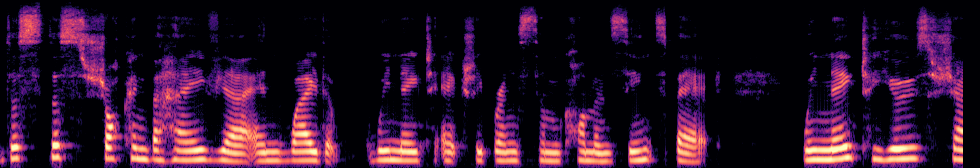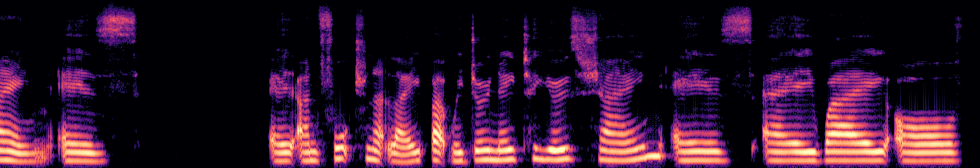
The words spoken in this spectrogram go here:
this this shocking behaviour and the way that we need to actually bring some common sense back. We need to use shame as unfortunately, but we do need to use shame as a way of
